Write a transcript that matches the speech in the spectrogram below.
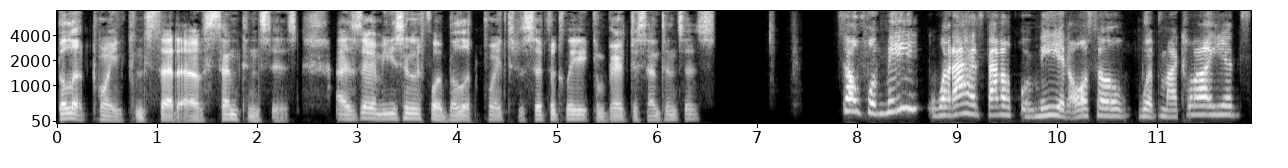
bullet points instead of sentences. Uh, is there a reason for bullet points specifically compared to sentences? So for me, what I have found for me and also with my clients,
